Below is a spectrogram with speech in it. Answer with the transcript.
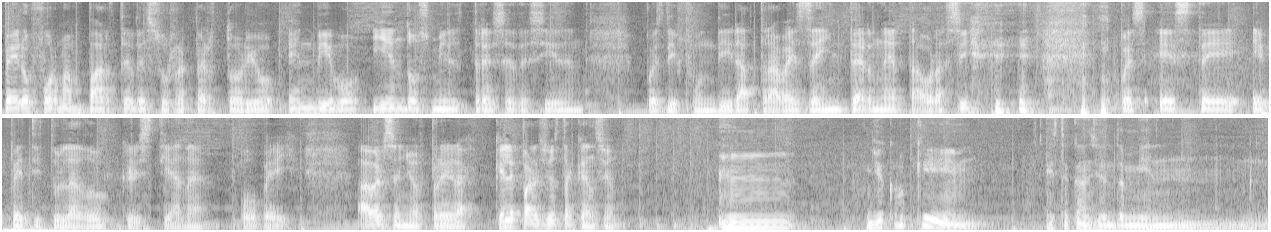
pero forman parte de su repertorio en vivo y en 2013 deciden pues difundir a través de internet, ahora sí, pues este EP titulado Cristiana Obey. A ver, señor Pereira, ¿qué le pareció esta canción? Yo creo que esta canción también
